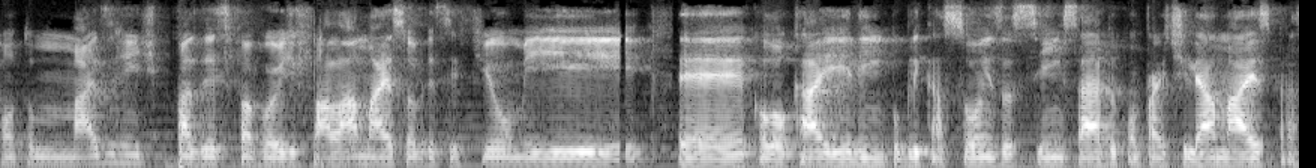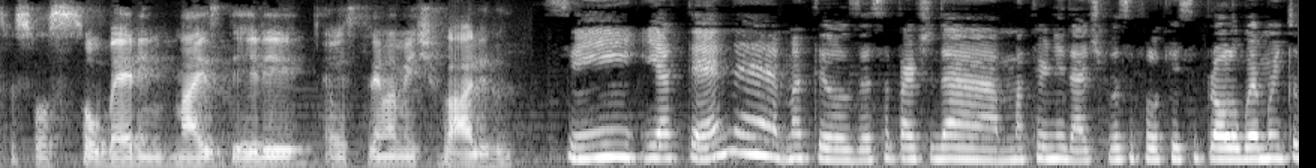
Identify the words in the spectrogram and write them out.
quanto mais a gente fazer esse favor de falar mais sobre esse filme e é, colocar ele em publicações assim, sabe, compartilhar mais para as pessoas souberem mais dele, é extremamente válido. Sim, e até, né, Matheus, essa parte da maternidade que você falou que esse prólogo é muito.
